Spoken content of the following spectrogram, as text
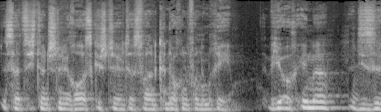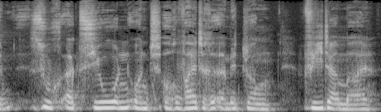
es hat sich dann schnell herausgestellt, das waren Knochen von einem Reh. Wie auch immer, diese Suchaktion und auch weitere Ermittlungen wieder mal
